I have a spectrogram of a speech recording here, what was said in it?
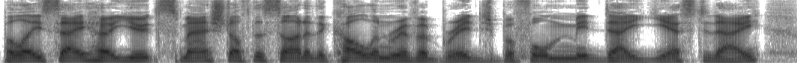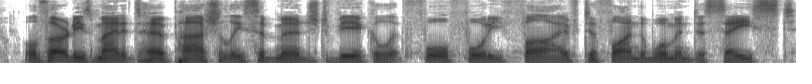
Police say her ute smashed off the side of the Kolan River Bridge before midday yesterday. Authorities made it to her partially submerged vehicle at 4:45 to find the woman deceased.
